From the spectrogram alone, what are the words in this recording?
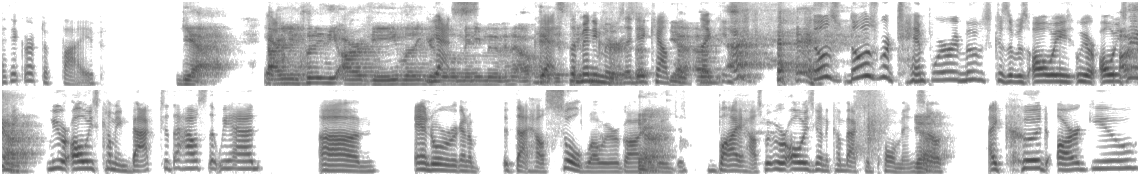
I think we're up to five. Yeah. Yeah. Are you including the RV, little, your little Yes. mini move? in it? Okay. Yes, the mini moves. I did count the- yeah, like. Those those were temporary moves because it was always we were always Oh, coming, yeah. we were always coming back to the house that we had, um, and or we are gonna if that house sold while we were gone, Yeah. we would just buy a house. But we were always gonna come back to Pullman. Yeah. So I could argue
